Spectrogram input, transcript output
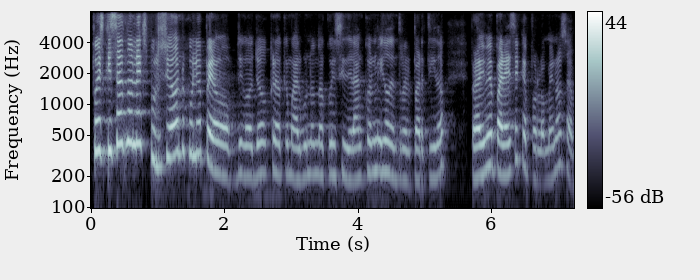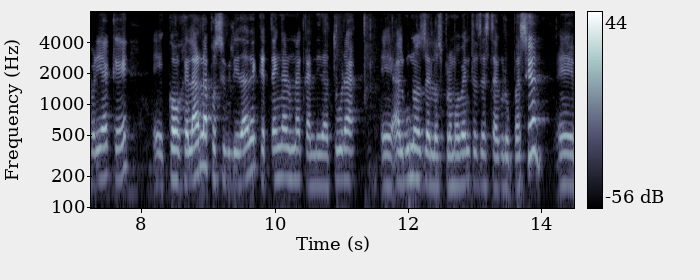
Pues quizás no la expulsión, Julio, pero digo, yo creo que algunos no coincidirán conmigo dentro del partido, pero a mí me parece que por lo menos habría que eh, congelar la posibilidad de que tengan una candidatura eh, algunos de los promoventes de esta agrupación, eh,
